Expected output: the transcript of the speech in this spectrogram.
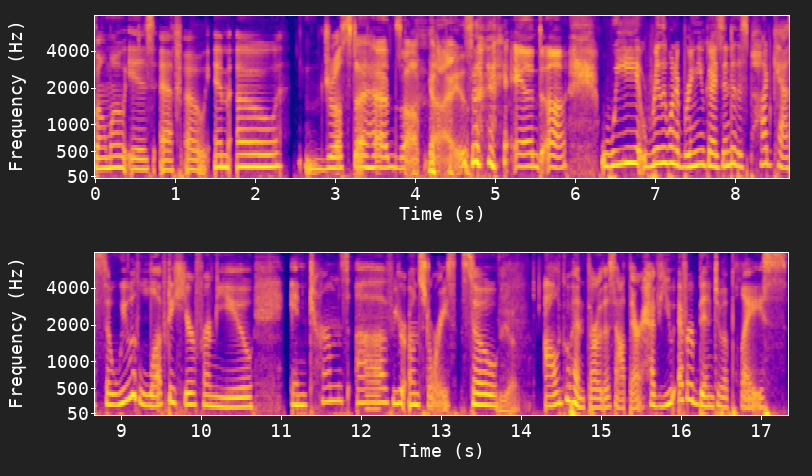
FOMO is F O M O. Just a heads up, guys. and uh, we really want to bring you guys into this podcast. So we would love to hear from you in terms of your own stories. So Yeah. I'll go ahead and throw this out there. Have you ever been to a place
